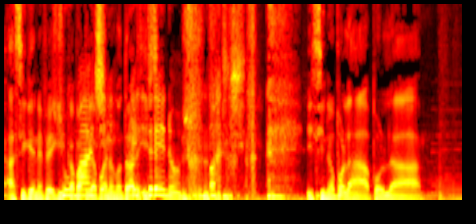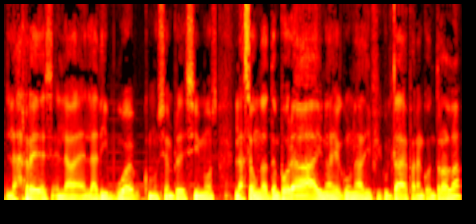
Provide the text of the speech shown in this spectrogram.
Así que en FX Shumashi, capaz que la pueden encontrar. Estreno, y, y si no, por la. por la las redes, en la, en la, Deep Web, como siempre decimos. La segunda temporada hay unas, algunas dificultades para encontrarla,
